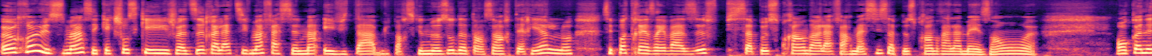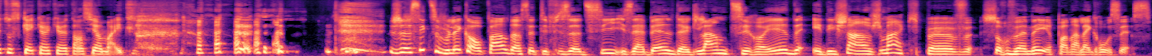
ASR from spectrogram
Heureusement, c'est quelque chose qui est, je vais dire, relativement facilement évitable parce qu'une mesure de tension artérielle, là, c'est pas très invasif, puis ça peut se prendre à la pharmacie, ça peut se prendre à la maison. Euh, on connaît tous quelqu'un qui a un tensiomètre. Je sais que tu voulais qu'on parle dans cet épisode-ci, Isabelle, de glandes thyroïdes et des changements qui peuvent survenir pendant la grossesse.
